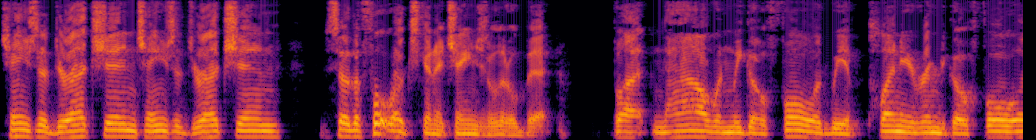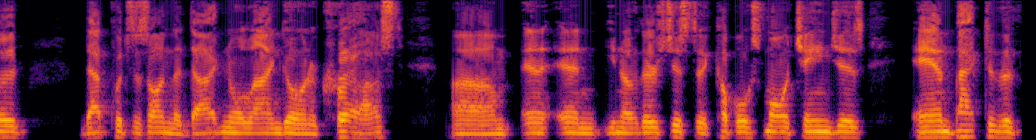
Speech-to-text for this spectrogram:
change the direction, change the direction. So the footwork's going to change a little bit. But now when we go forward, we have plenty of room to go forward. That puts us on the diagonal line going across. Um, and, and, you know, there's just a couple of small changes and back to the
